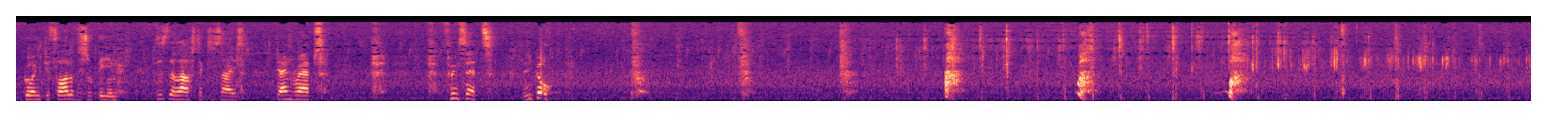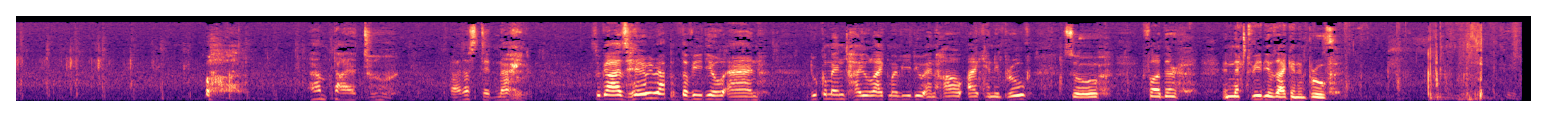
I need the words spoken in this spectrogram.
going to follow this routine, this is the last exercise. 10 reps, 3 sets. There you go. I'm tired too. I just did nine. So guys, here we wrap up the video and do comment how you like my video and how I can improve. So further in next videos I can improve.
